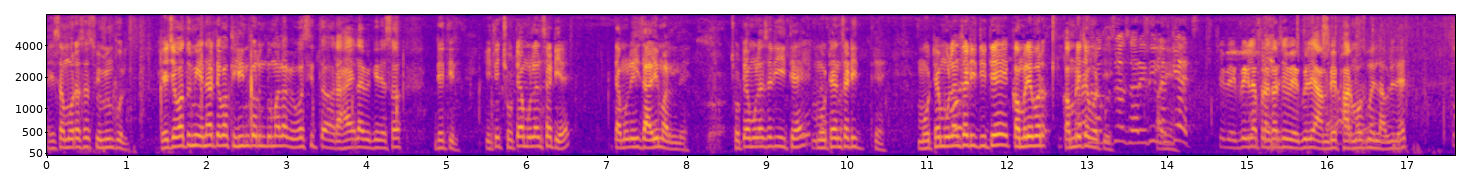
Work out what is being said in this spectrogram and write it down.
हे समोर असं स्विमिंग पूल हे जेव्हा तुम्ही येणार तेव्हा क्लीन करून तुम्हाला व्यवस्थित राहायला वगैरे असं देतील. इथे छोट्या मुलांसाठी आहे. त्यामुळे ही जाळी मारलेली आहे. छोट्या मुलांसाठी इथे आहे मोठ्यांसाठी तिथे आहे. मोठ्या मुलांसाठी तिथे कमरेवर कमरेच्या वरती. आणि वेगवेगळ्या प्रकारचे वेगवेगळे आंबे फार्म हाऊसमध्ये लावलेले आहेत.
